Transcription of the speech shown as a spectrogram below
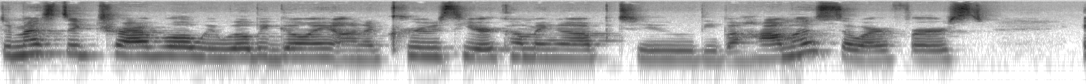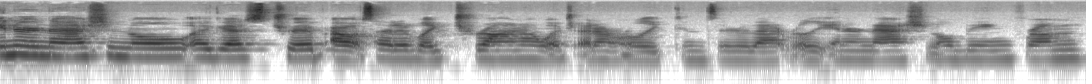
domestic travel. We will be going on a cruise here coming up to the Bahamas. So our first international, I guess, trip outside of like Toronto, which I don't really consider that really international being from,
